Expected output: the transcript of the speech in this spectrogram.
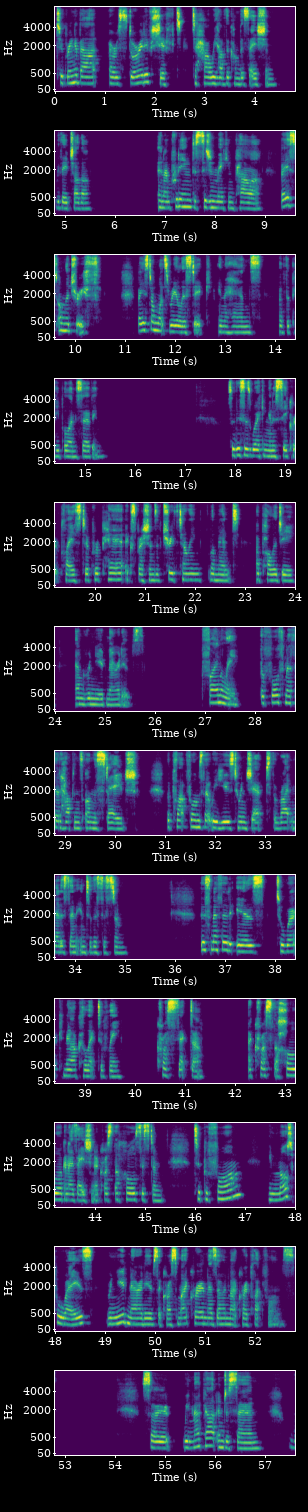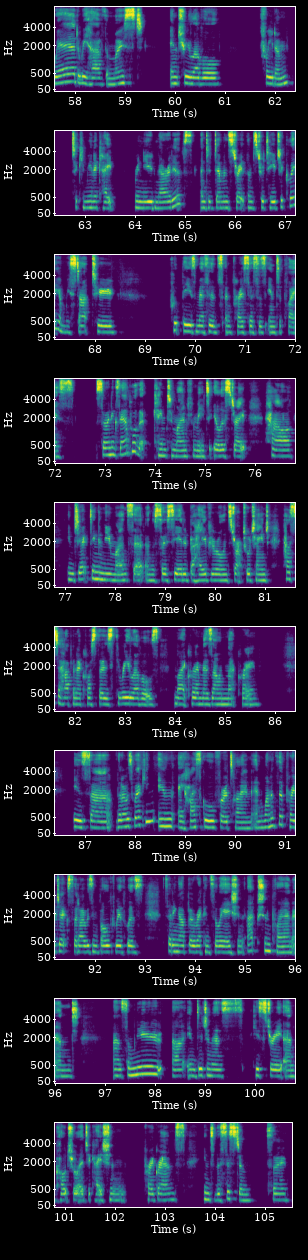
to bring about a restorative shift to how we have the conversation with each other. And I'm putting decision making power based on the truth, based on what's realistic in the hands of the people I'm serving. So, this is working in a secret place to prepare expressions of truth telling, lament, apology, and renewed narratives. Finally, the fourth method happens on the stage, the platforms that we use to inject the right medicine into the system. This method is to work now collectively, cross sector, across the whole organization, across the whole system, to perform in multiple ways renewed narratives across micro, meso, and macro platforms. So we map out and discern where do we have the most entry level freedom to communicate renewed narratives and to demonstrate them strategically, and we start to put these methods and processes into place. So, an example that came to mind for me to illustrate how injecting a new mindset and associated behavioral and structural change has to happen across those three levels micro, meso, and macro. Is uh, that I was working in a high school for a time, and one of the projects that I was involved with was setting up a reconciliation action plan and uh, some new uh, Indigenous history and cultural education programs into the system. So,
